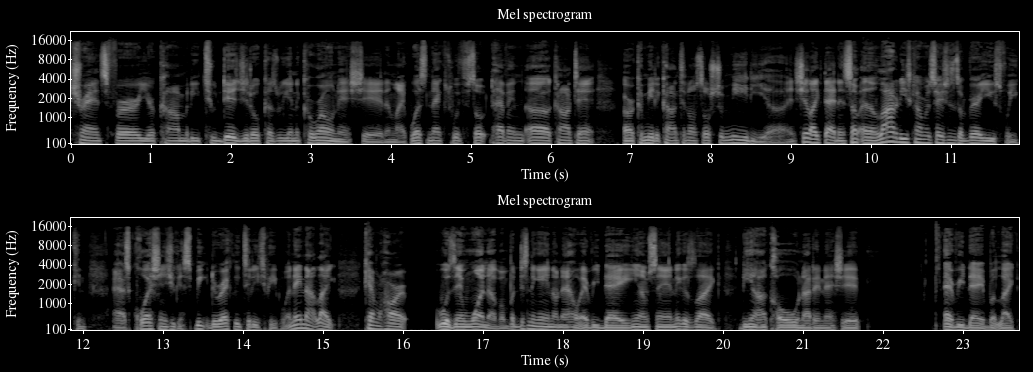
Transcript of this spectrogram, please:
transfer your comedy to digital because we in the corona and shit. And like what's next with so having uh content or comedic content on social media and shit like that? And some and a lot of these conversations are very useful. You can ask questions. You can speak directly to these people. And they not like kevin hart was in one of them but this nigga ain't on that whole every day. You know what i'm saying? Niggas like Deon Cole not in that shit every day. But like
